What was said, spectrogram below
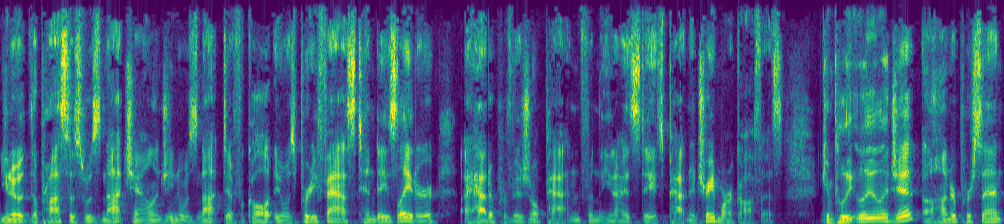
you know, the process was not challenging. It was not difficult. It was pretty fast. 10 days later, I had a provisional patent from the United States Patent and Trademark Office. Completely legit, 100%,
